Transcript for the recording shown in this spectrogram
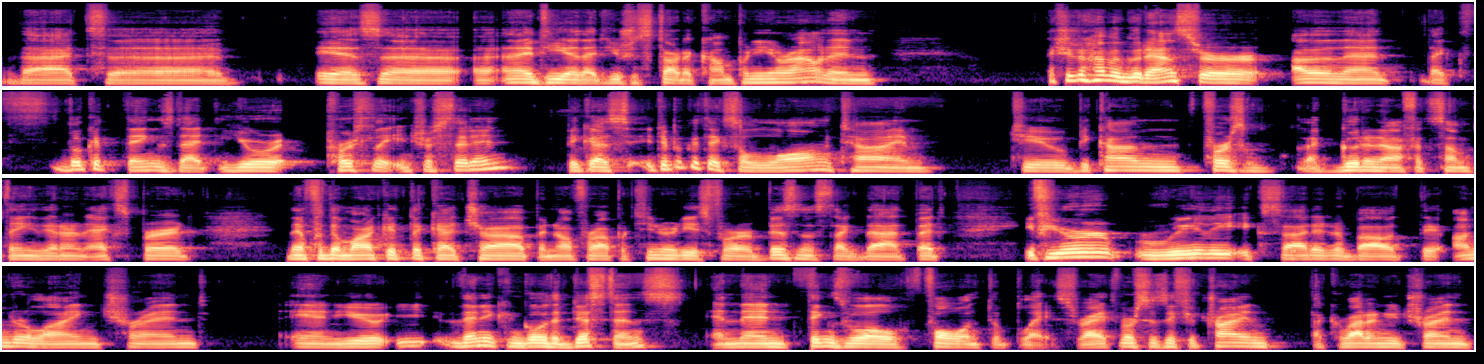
that uh, is a, an idea that you should start a company around and actually don't have a good answer other than like look at things that you're personally interested in because it typically takes a long time to become first like good enough at something then an expert then for the market to catch up and offer opportunities for a business like that. But if you're really excited about the underlying trend and you, then you can go the distance and then things will fall into place right versus if you're trying like write a new trend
